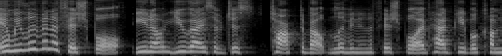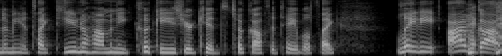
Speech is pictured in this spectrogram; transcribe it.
and we live in a fishbowl. You know, you guys have just talked about living in a fishbowl. I've had people come to me. It's like, do you know how many cookies your kids took off the table? It's like, lady, I've got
